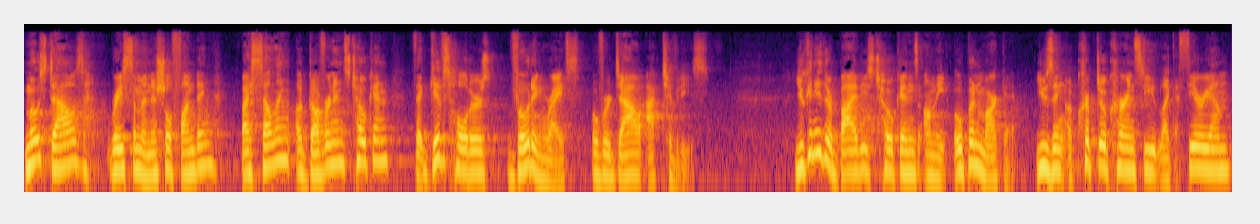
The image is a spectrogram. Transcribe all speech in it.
Most DAOs raise some initial funding by selling a governance token that gives holders voting rights over DAO activities. You can either buy these tokens on the open market using a cryptocurrency like Ethereum,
